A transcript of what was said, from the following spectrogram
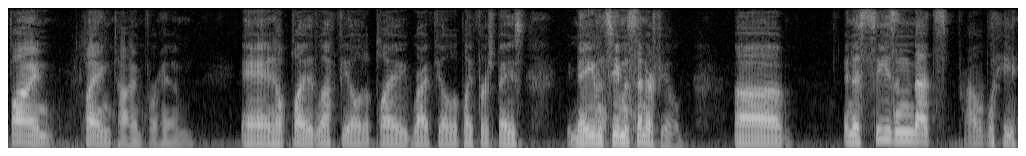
find playing time for him, and he'll play left field, he'll play right field, he'll play first base. You may even see him in center field. Uh, in a season that's probably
